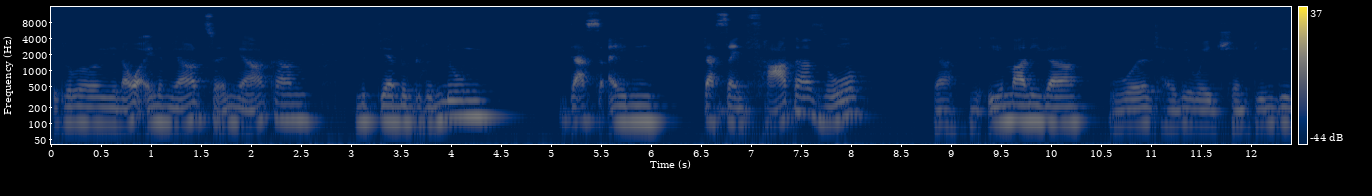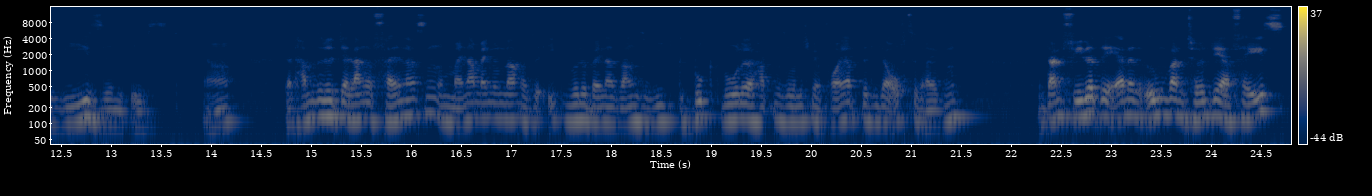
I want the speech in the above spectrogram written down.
ich glaube, genau einem Jahr zur NWA kam mit der Begründung, dass ein, dass sein Vater so, ja, ein ehemaliger World Heavyweight Champion gewesen ist, ja. Dann haben sie das ja lange fallen lassen und meiner Meinung nach, also ich würde beinahe sagen, so wie es gebuckt wurde, hatten sie nicht mehr vorher, das wieder aufzugreifen. Und dann fehlte er dann irgendwann, turnte er Face,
